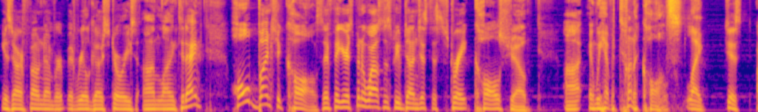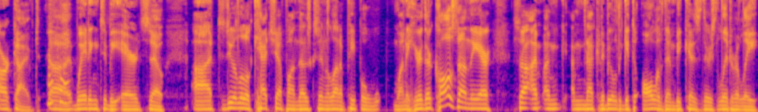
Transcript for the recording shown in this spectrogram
is our phone number at Real Ghost Stories Online today. Whole bunch of calls. I figure it's been a while since we've done just a straight call show. Uh, and we have a ton of calls, like just archived, uh, waiting to be aired. So uh, to do a little catch up on those, because a lot of people w- want to hear their calls on the air. So I'm, I'm, I'm not going to be able to get to all of them because there's literally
